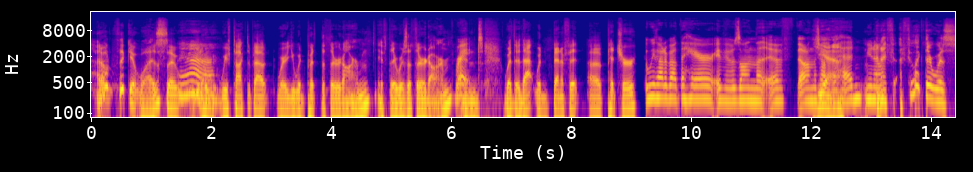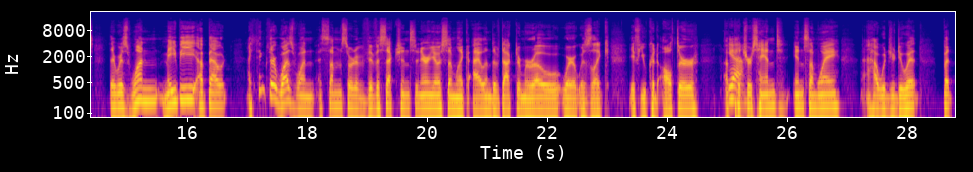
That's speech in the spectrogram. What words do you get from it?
I don't think it was. So, Yeah. you know, we've talked about where you would put the third arm if there was a third arm Right. and whether that would benefit a pitcher. we thought about the hair if it was on the if on the top of the head, you know. And I, f- I feel like there was there was one maybe about I think there was one some sort of vivisection scenario, some like Island of Dr. Moreau, where it was like if you could alter a Yeah. pitcher's hand in some way, how would you do it? But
